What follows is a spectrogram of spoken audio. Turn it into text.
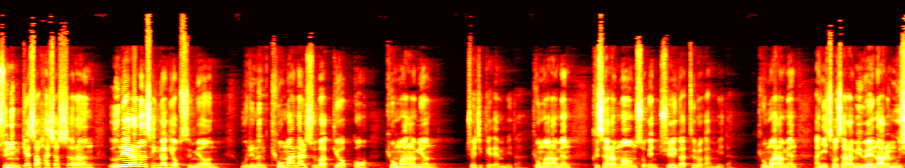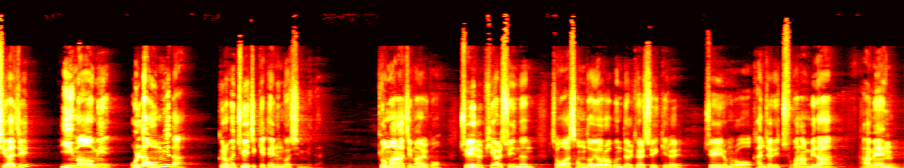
주님께서 하셨어라는 은혜라는 생각이 없으면 우리는 교만할 수밖에 없고 교만하면 죄 짓게 됩니다. 교만하면 그 사람 마음속엔 죄가 들어갑니다. 교만하면 아니 저 사람이 왜 나를 무시하지? 이 마음이 올라옵니다. 그러면 죄 짓게 되는 것입니다. 교만하지 말고 죄를 피할 수 있는 저와 성도 여러분들 될 수 있기를 주의 이름으로 간절히 축원합니다. 아멘.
